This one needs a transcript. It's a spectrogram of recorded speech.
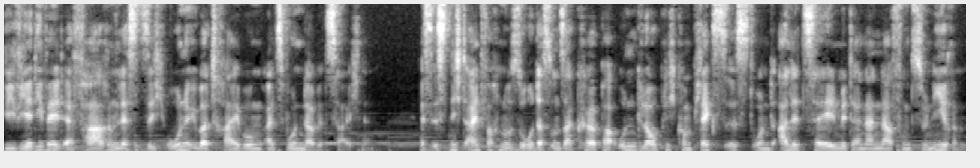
Wie wir die Welt erfahren, lässt sich ohne Übertreibung als Wunder bezeichnen. Es ist nicht einfach nur so, dass unser Körper unglaublich komplex ist und alle Zellen miteinander funktionieren.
